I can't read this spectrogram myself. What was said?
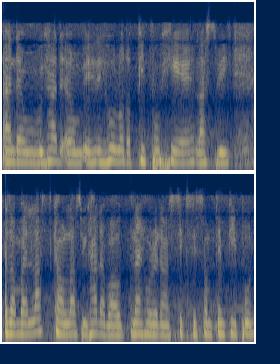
and um, we had um, a, whole lot of people here last week. As on my last count last week, we had about 960 something people.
